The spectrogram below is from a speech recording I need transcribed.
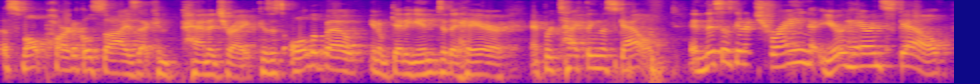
a small particle size that can penetrate because it's all about you know getting into the hair and protecting the scalp. And this is going to train your hair and scalp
